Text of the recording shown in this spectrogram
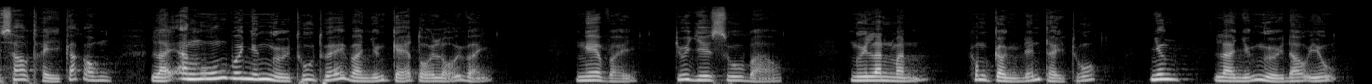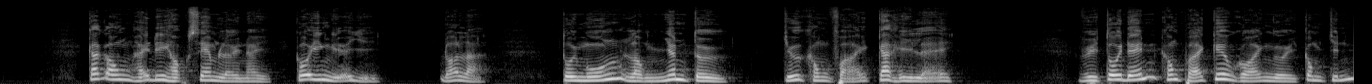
sao thầy các ông lại ăn uống với những người thu thuế và những kẻ tội lỗi vậy? Nghe vậy, Chúa Giêsu bảo, người lành mạnh không cần đến thầy thuốc, nhưng là những người đau yếu. Các ông hãy đi học xem lời này có ý nghĩa gì. Đó là tôi muốn lòng nhân từ chứ không phải các hy lệ. Vì tôi đến không phải kêu gọi người công chính,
